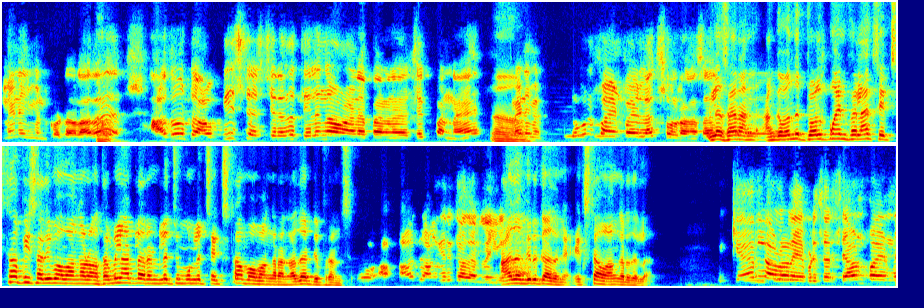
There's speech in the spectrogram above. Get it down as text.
மேனேஜ்மெண்ட் கோட்டாவில் அதாவது அதுவும் பீஸ் ஸ்ட்ரக்சர் வந்து தெலுங்கானா செக் பண்ணேன். மேனேஜ்மெண்ட் இல்ல சார் அங்க வந்து twelve point five lakhs extra fees அதிகமா வாங்குறாங்க. தமிழ்நாட்டுல ரெண்டு லட்சம் மூணு லட்சம் எக்ஸ்ட்ரா வாங்குறாங்க. அதான் டிஃபரன்ஸ் அது அங்க இருக்காதுன்றீங்களா? அது அங்க இருக்காதுங்க. எக்ஸ்ட்ரா வாங்குறது இல்ல கேரளாவுல எப்படி sir? Seven point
